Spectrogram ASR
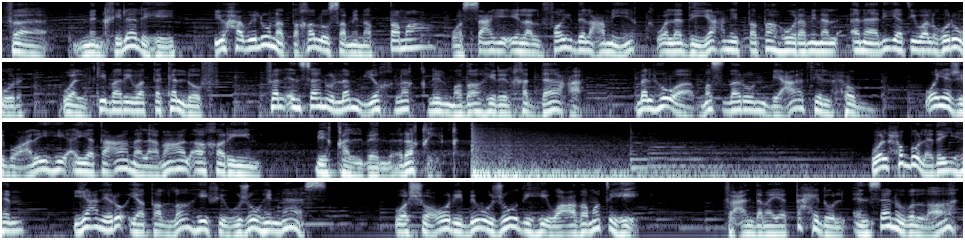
فمن خلاله يحاولون التخلص من الطمع والسعي إلى الفيض العميق والذي يعني التطهر من الأنانية والغرور والكبر والتكلف. فالإنسان لم يخلق للمظاهر الخداعة. بل هو مصدر بعاث الحب ويجب عليه أن يتعامل مع الآخرين بقلب رقيق. والحب لديهم يعني رؤية الله في وجوه الناس والشعور بوجوده وعظمته. فعندما يتحد الإنسان بالله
